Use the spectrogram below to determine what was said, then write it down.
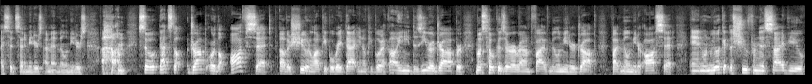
I said centimeters, I meant millimeters. Um, so that's the drop or the offset of a shoe, and a lot of people rate that. You know, people are like, oh, you need the zero drop, or most Hokas are around five millimeter drop, five millimeter offset. And when we look at the shoe from this side view,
